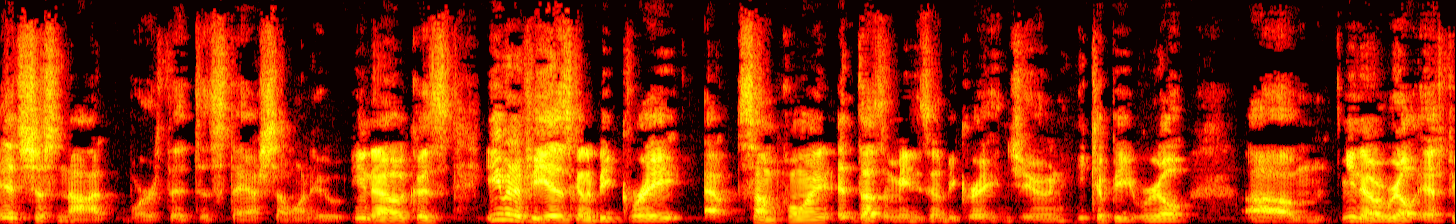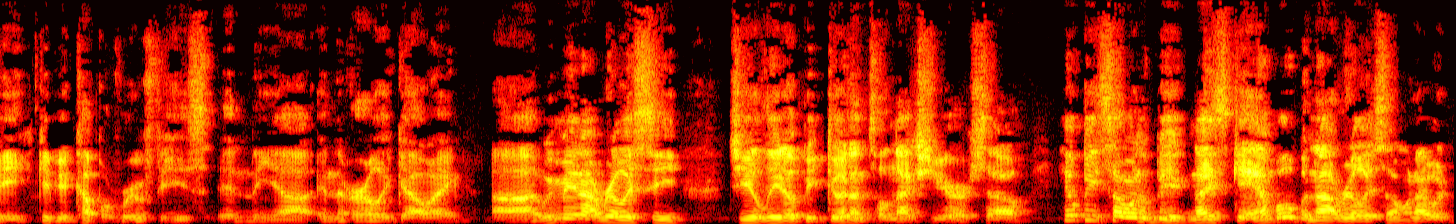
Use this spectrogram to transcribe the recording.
it's just not worth it to stash someone who you know because even if he is going to be great at some point, it doesn't mean he's going to be great in June. He could be real, um, you know, real iffy. Give you a couple roofies in the uh, in the early going. Uh, we may not really see Giolito be good until next year, or so he'll be someone who'd be a nice gamble, but not really someone I would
